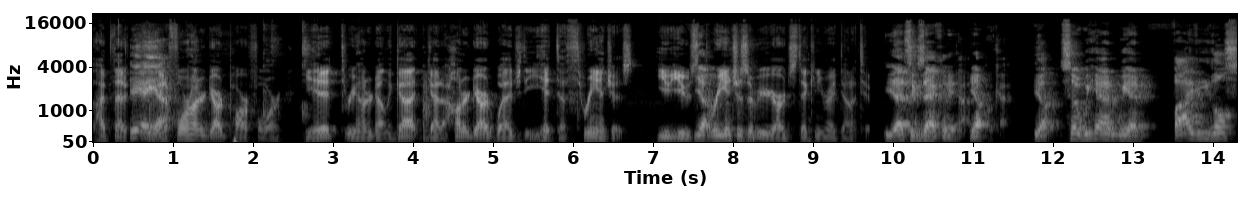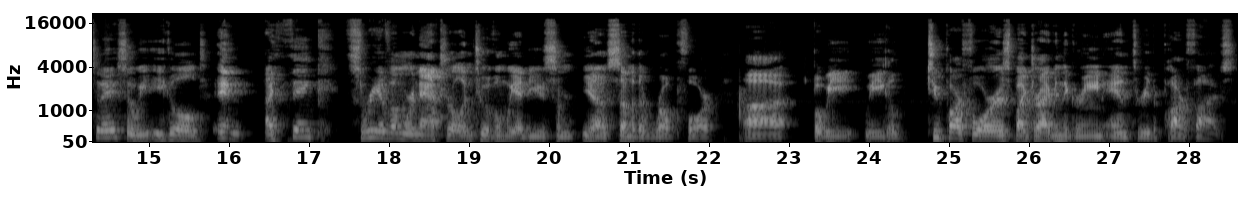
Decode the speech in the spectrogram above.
hypothetically, Yeah, you yeah. got a 400 yard par four. You hit it 300 down the gut. You got a 100 yard wedge that you hit to three inches. You use Yep. three inches of your yardstick and you write down a two. Yeah, that's exactly it. Got it. Yep. Okay. Yep. So we had we had five eagles today. So we eagled, and I think three of them were natural, and two of them we had to use some you know some of the rope for. Uh, but we we eagled two par fours by driving the green, and three of the par fives.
